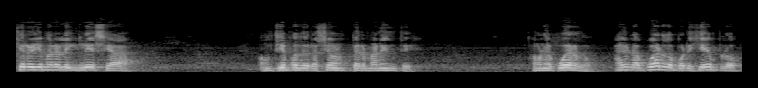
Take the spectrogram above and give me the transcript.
Quiero llamar a la iglesia a un tiempo de oración permanente, a un acuerdo. Hay un acuerdo, por ejemplo,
